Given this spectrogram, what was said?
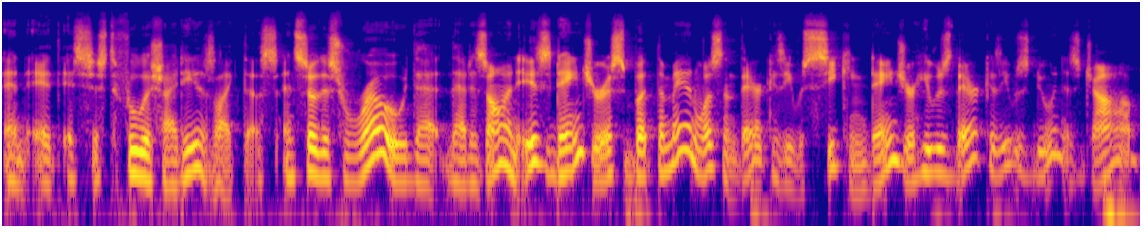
and it, it's just foolish ideas like this. And so this road that that is on is dangerous, but the man wasn't there because he was seeking danger. He was there because he was doing his job,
